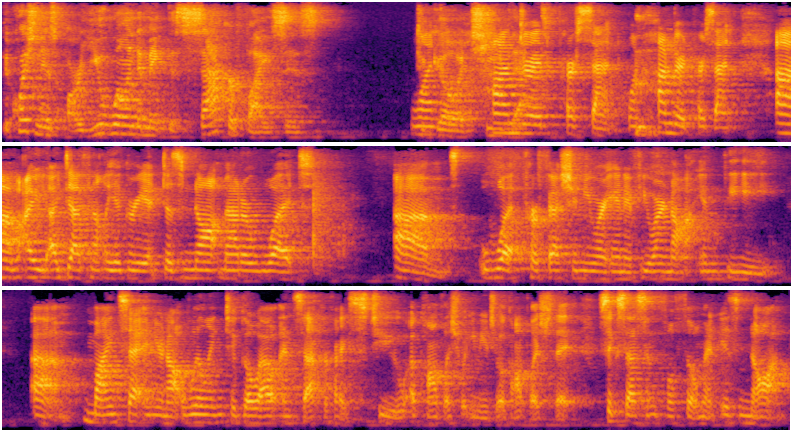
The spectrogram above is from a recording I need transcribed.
The question is, are you willing to make the sacrifices to go achieve that? 100%. 100%. Um, I, I, definitely agree. It does not matter what um, what profession you are in if you are not in the um, mindset and you're not willing to go out and sacrifice to accomplish what you need to accomplish. That success and fulfillment is not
